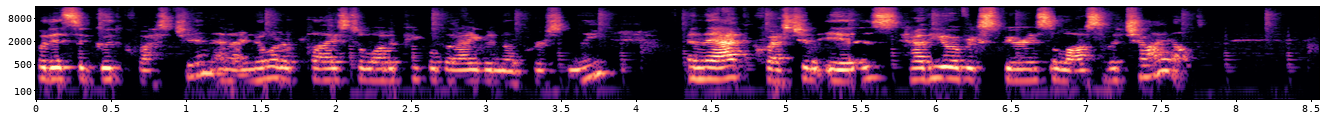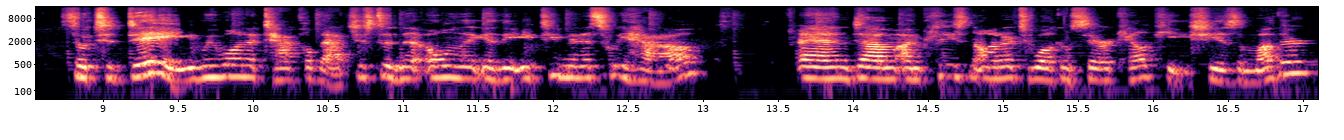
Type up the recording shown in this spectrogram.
but it's a good question. And I know it applies to a lot of people that I even know personally. And that question is Have you ever experienced the loss of a child? So today we want to tackle that just in the, only in the 18 minutes we have. And um, I'm pleased and honored to welcome Sara Kalke. She is a mother,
